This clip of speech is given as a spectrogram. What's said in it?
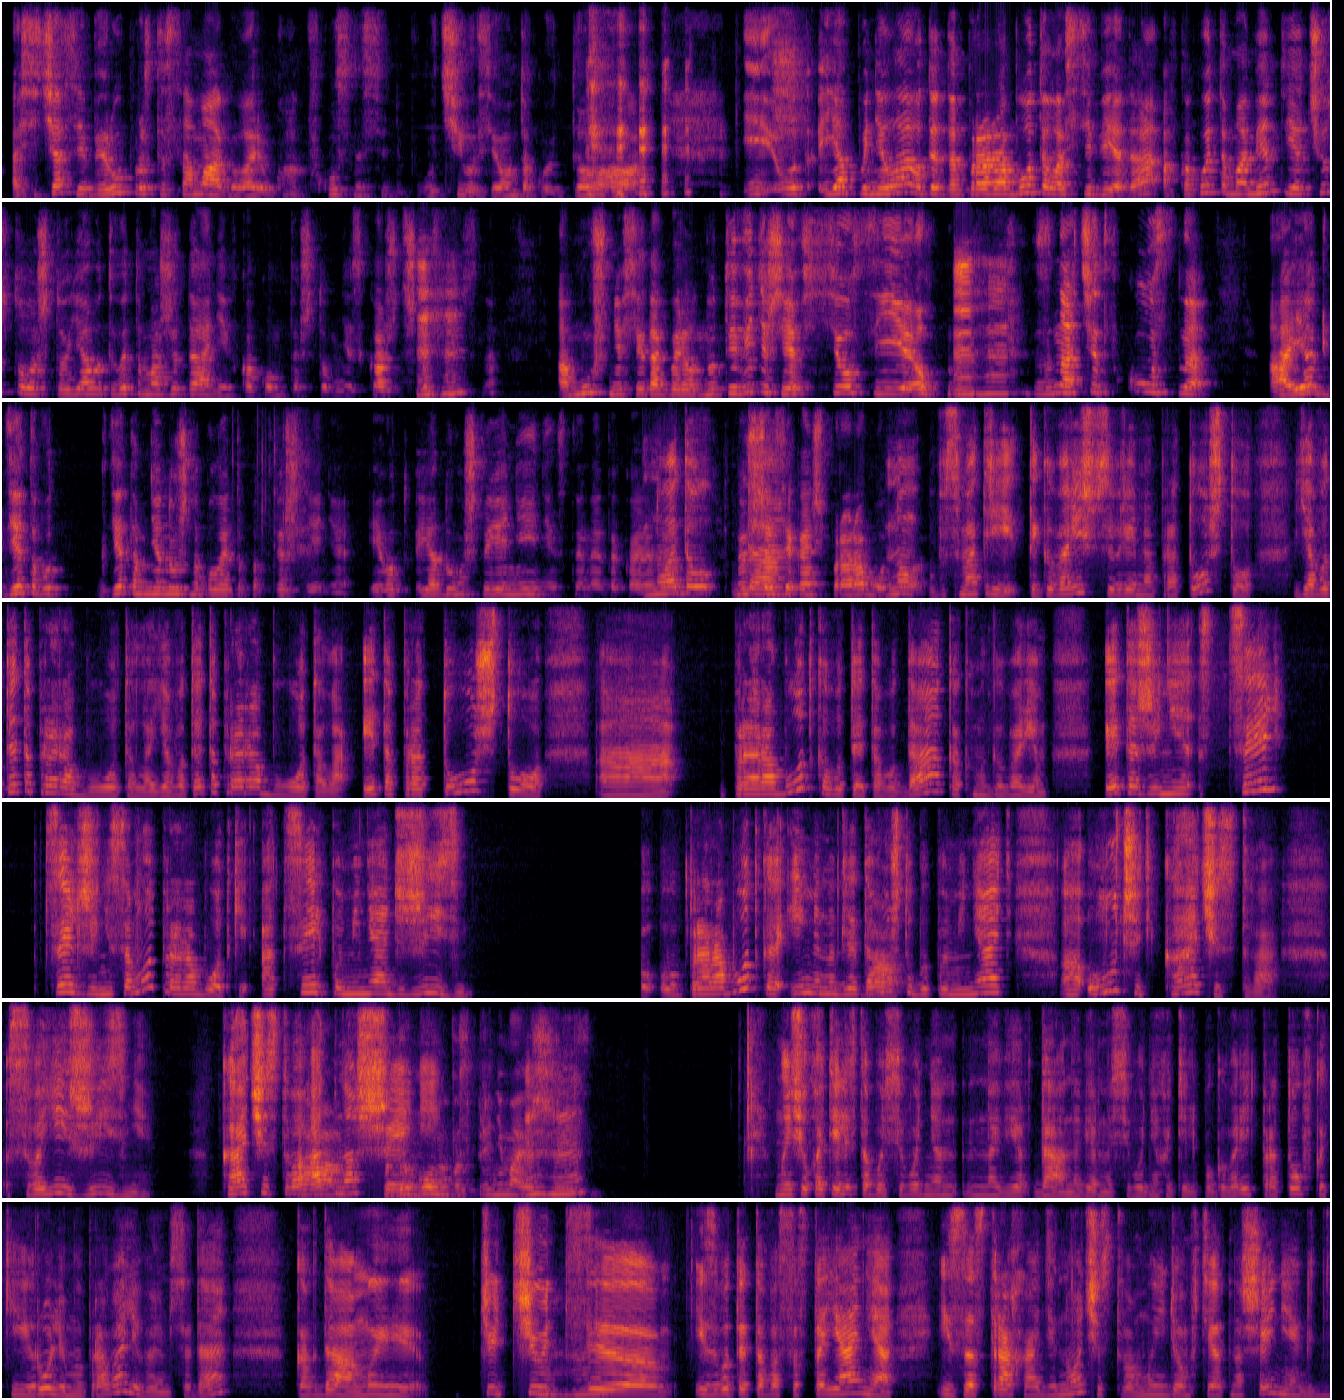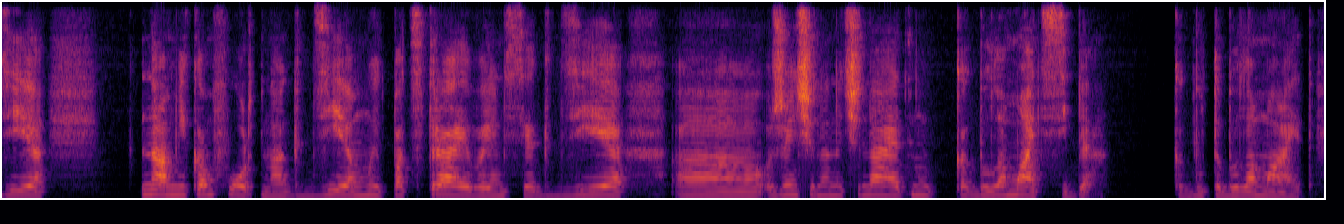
А сейчас я беру, просто сама говорю, как вкусно сегодня получилось. И он такой, да. И вот я поняла, вот это проработала в себе, да, а в какой-то момент я чувствовала, что я вот в этом ожидании в каком-то, что мне скажут, что вкусно. А муж мне всегда говорил, ну ты видишь, я все съел, значит вкусно. А я где-то вот, где-то мне нужно было это подтверждение. И вот я думаю, что я не единственная такая, Ну, да. это, у- Ну, сейчас да. я, конечно, Ну, проработала. смотри, ты говоришь все время про то, что я вот это проработала, я вот это проработала. Это про то, что а, проработка вот эта вот, да, как мы говорим, это же не цель, цель же не самой проработки, а цель поменять жизнь. Проработка именно для того, Да, чтобы поменять, а, улучшить качество своей жизни, качество да, отношений. по-другому воспринимаешь Мгм. жизнь. Мы еще хотели с тобой сегодня, навер... да, наверное, сегодня хотели поговорить про то, в какие роли мы проваливаемся, да, когда мы чуть-чуть э, из вот этого состояния, из-за страха одиночества, мы идем в те отношения, где нам некомфортно, где мы подстраиваемся, где а, женщина начинает, ну, как бы ломать себя, как будто бы ломает.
